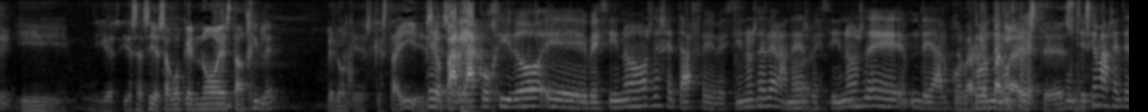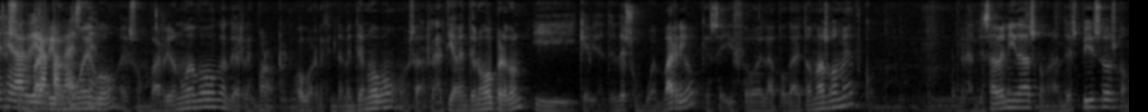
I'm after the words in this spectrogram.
Y, y, es, y es así, es algo que no es tangible, pero que es que está ahí. pero Parla ha cogido eh, vecinos de Getafe, vecinos de Leganés, vecinos de, de Alcorcón, de este muchísima gente se va a vivir a Parla este. nuevo, Es un barrio nuevo, de, bueno, nuevo, recientemente nuevo, o sea, relativamente nuevo, perdón, y que evidentemente es un buen barrio que se hizo en la época de Tomás Gómez, con grandes avenidas, con grandes pisos, con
